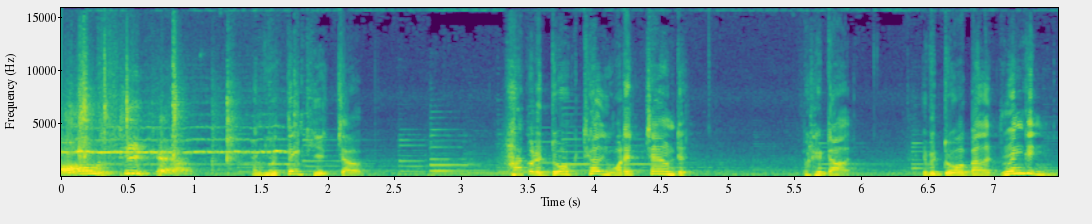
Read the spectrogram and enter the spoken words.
Oh, teacup. And you think yourself, how could a dog tell you what it sounded? But he does. If a doorbell is ringing,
